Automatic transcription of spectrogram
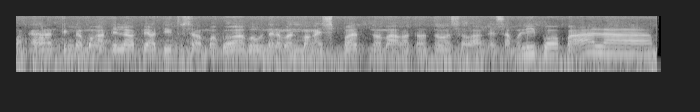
maghahunting ng mga tilapia dito sa mababaw na naman mga spot no mga katoto. So hanggang sa muli po, paalam.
